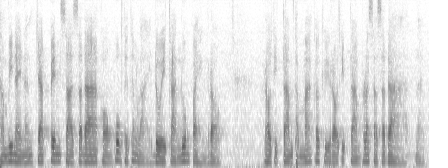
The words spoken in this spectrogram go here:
ทำวินัยนั้นจะเป็นศาสดาของพวกเธอทั้งหลาย โดยการล่วงไปแห่งเรา เราติดตามธรรมะก็คือเราติดตามพระศาสดานะ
